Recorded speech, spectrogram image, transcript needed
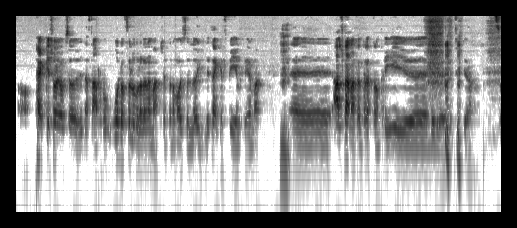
Ja, Packers har ju också nästan råd att förlora den här matchen för de har ju så löjligt enkelt spelschema. Mm. Eh, allt annat än 13-3 är ju bedrövligt tycker jag. Så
